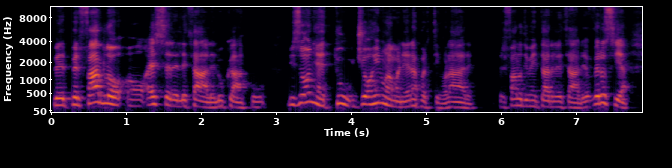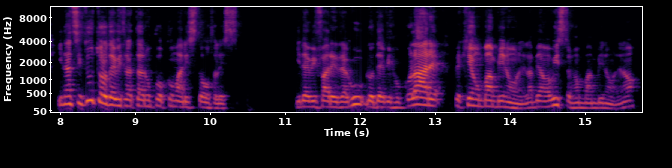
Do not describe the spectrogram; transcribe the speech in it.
Per, per farlo oh, essere letale Lukaku, bisogna che tu giochi in una maniera particolare per farlo diventare letale, ovvero sia, innanzitutto lo devi trattare un po' come Aristoteles, gli devi fare il ragù, lo devi coccolare perché è un bambinone, l'abbiamo visto che è un bambinone, no?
